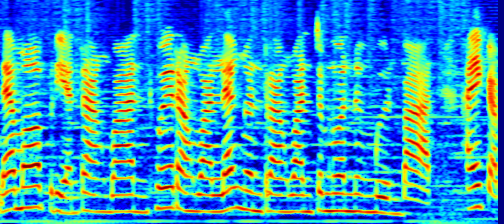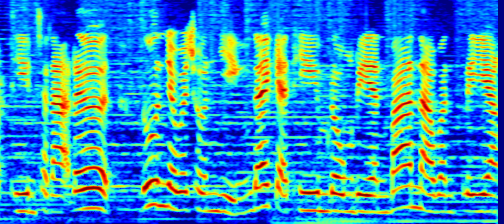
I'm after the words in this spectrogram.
และมอบเหรียญรางวัล ถ้วยรางวัล และเงินรางวัลจำนวน 10,000 บาท ให้กับทีมชนะเลิศ รุ่นเยาวชนหญิงได้แก่ทีมโรงเรียนบ้านนาวันเปลียง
